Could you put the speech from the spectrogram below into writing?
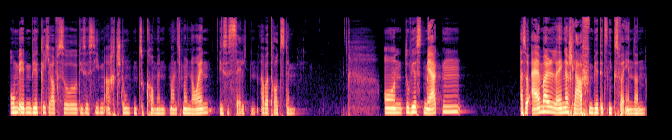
um eben wirklich auf so diese sieben, acht Stunden zu kommen. Manchmal neun ist es selten, aber trotzdem. Und du wirst merken, also einmal länger schlafen wird jetzt nichts verändern.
